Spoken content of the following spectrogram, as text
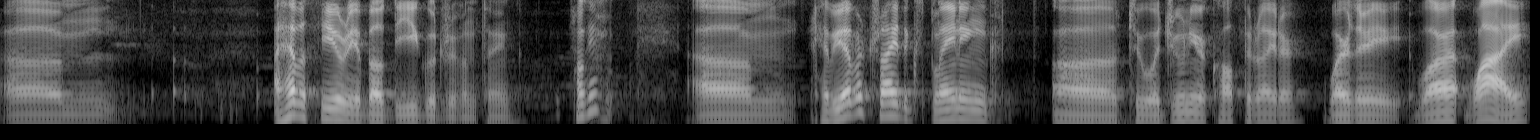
Um, I have a theory about the ego-driven thing. Okay. Um, have you ever tried explaining uh, to a junior copywriter where they why, why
